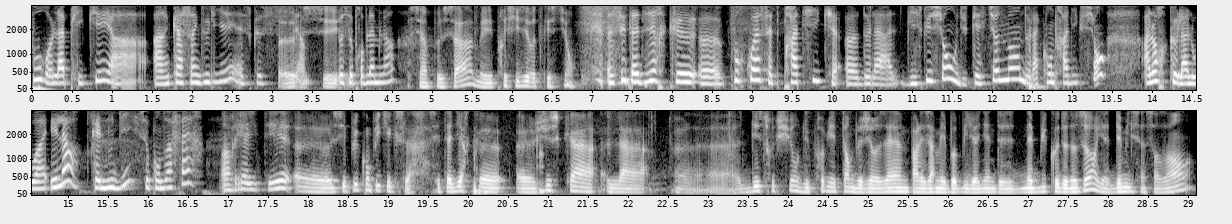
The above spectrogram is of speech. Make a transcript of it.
pour l'appliquer à, un cas singulier? Est-ce que c'est euh, un petit peu ce problème-là? C'est un peu ça, mais précisez votre question. C'est-à-dire que euh, pourquoi cette pratique euh, de la discussion ou du questionnement, de la contradiction, alors que la loi est là, qu'elle nous dit ce qu'on doit faire? En réalité, c'est plus compliqué que cela. C'est-à-dire que jusqu'à la destruction du premier temple de Jérusalem par les armées babyloniennes de Nabucodonosor, il y a 2500 ans,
